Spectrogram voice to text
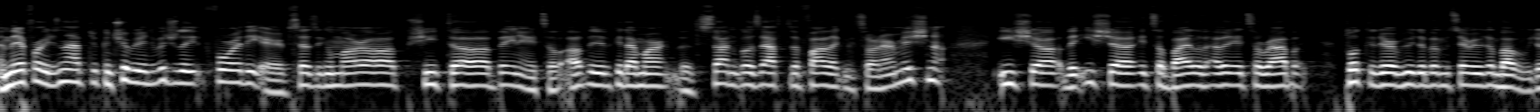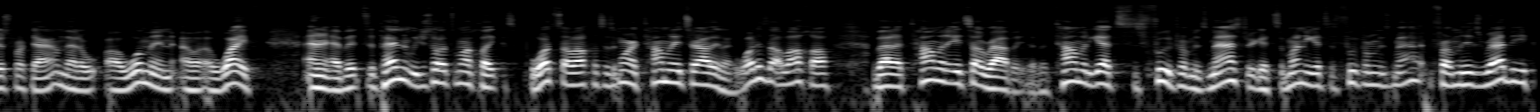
and therefore he does not have to contribute individually for the Arab. Says the Gemara Pshita Bein Aviv Kedamar. The son goes after the father, like we saw in our Mishnah. Isha the Isha Eitzel Bailav Avid Eitzel Rabbi. Pluk the Ben We just wrote down that a, a woman, a, a, wife, and an evet depend. We just talked about like what's the halacha? Says Gemara Rabbi. What is the halacha about a Talmud Eitzel Rabbi? If a Talmud gets his food from his master, gets the money, gets his food from his ma- from his Rebbe,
